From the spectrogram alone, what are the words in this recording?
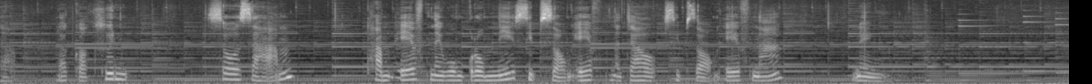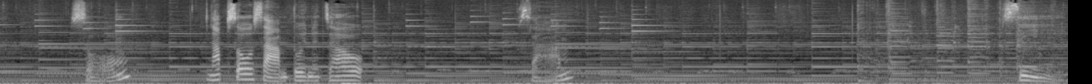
จ้าแล้วก็ขึ้นโซ่ 3ทำ F ในวงกลมนี้ 12F นะเจ้า 12F นะ 1 2 นับโซ่ 3 ตัวนะเจ้า 3 4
